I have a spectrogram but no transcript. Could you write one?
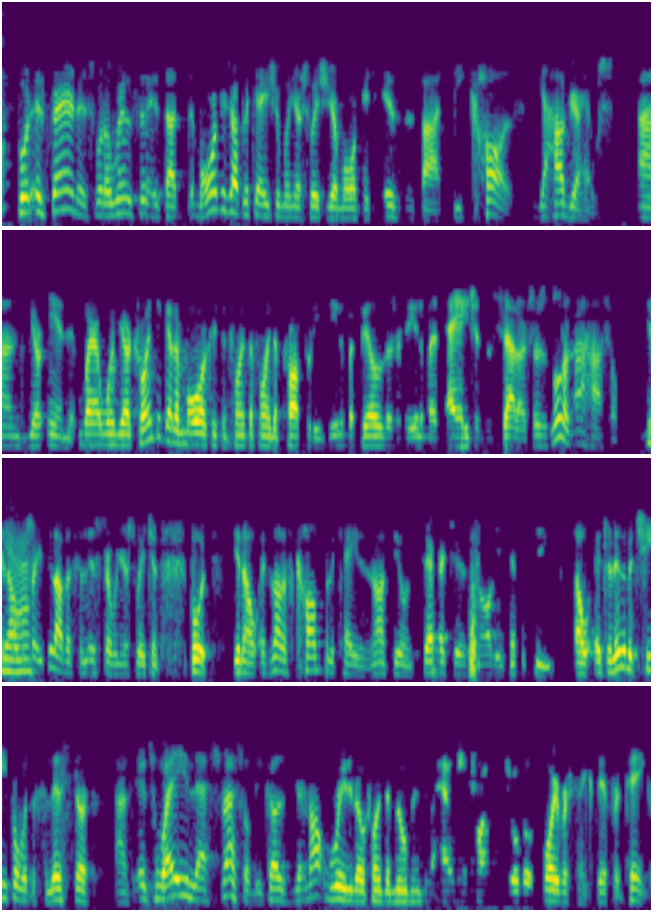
but in fairness, what I will say is that the mortgage application when you're switching your mortgage isn't as bad because you have your house and you're in. Where when you're trying to get a mortgage and trying to find a property, dealing with builders or dealing with agents and sellers, there's none of that hassle. You yeah. know, so you still have a solicitor when you're switching, but you know it's not as complicated. You're not doing searches and all these different things. So it's a little bit cheaper with the solicitor, and it's way less stressful because you're not worried about trying to move into a house and trying to juggle five or six different things.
